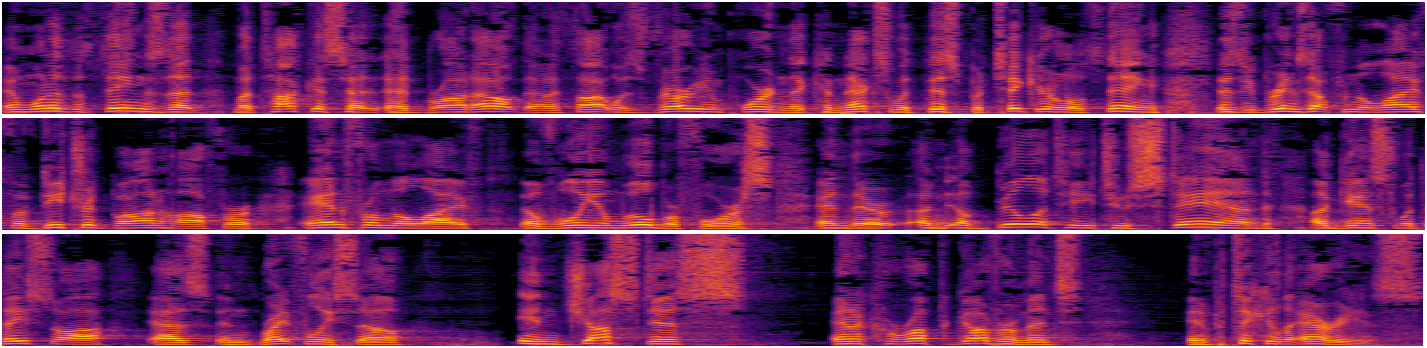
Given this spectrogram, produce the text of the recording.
and one of the things that Metaxas had, had brought out that I thought was very important that connects with this particular thing is he brings up from the life of Dietrich Bonhoeffer and from the life of William Wilberforce and their ability to stand against what they saw as, and rightfully so, injustice and a corrupt government in particular areas.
